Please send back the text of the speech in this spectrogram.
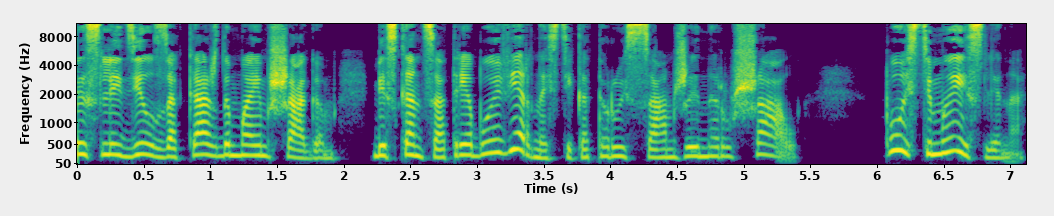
Ты следил за каждым моим шагом, без конца требуя верности, которую сам же и нарушал. Пусть мысленно,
